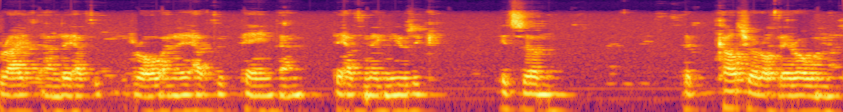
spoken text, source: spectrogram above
write and they have to draw and they have to paint and they have to make music. It's um, the culture of their own.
